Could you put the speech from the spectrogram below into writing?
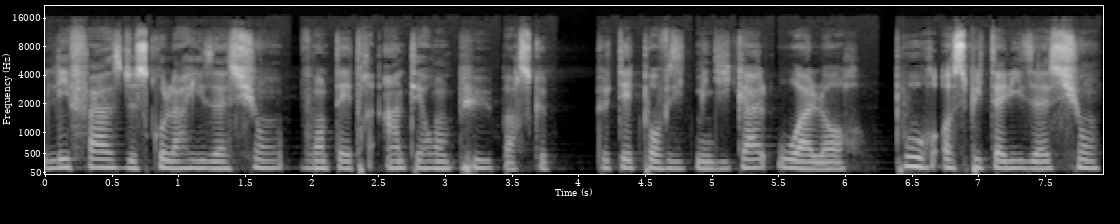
Les phases de scolarisation vont être interrompues parce que peut-être pour visite médicale ou alors pour hospitalisation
